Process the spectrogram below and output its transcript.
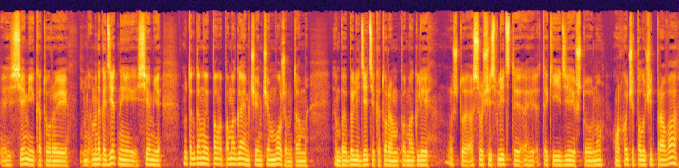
э, семьи, которые многодетные семьи, ну тогда мы помогаем чем, чем можем. Там были дети, которым помогли ну, что осуществить э, такие идеи, что ну, он хочет получить права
